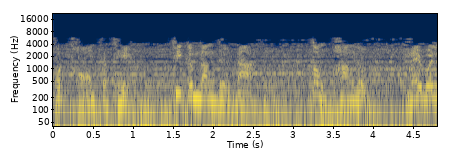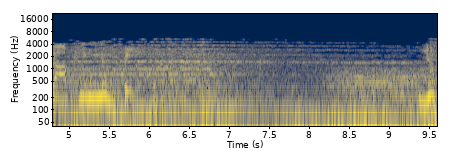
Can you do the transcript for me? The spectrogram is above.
คตของประเทศที่กำลังเดินหน้า ต้องพังลงในเวลาเพียงหนึ่งปี ยุค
